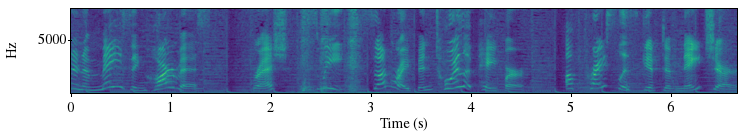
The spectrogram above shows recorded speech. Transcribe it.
What an amazing harvest! Fresh, sweet, sun-ripened toilet paper. A priceless gift of nature.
